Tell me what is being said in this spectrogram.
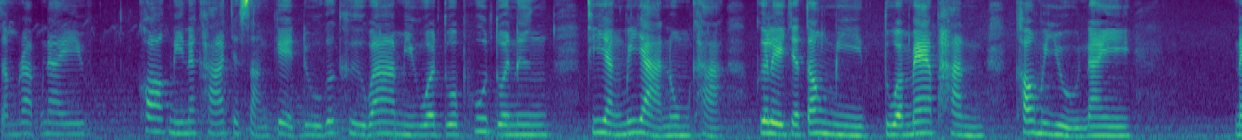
สำหรับในคอกนี้นะคะจะสังเกตดูก็คือว่ามีวัวตัวผู้ตัวหนึ่งที่ยังไม่หย่านมค่ะ ก็เลยจะต้องมีตัวแม่พันธุ์เข้ามาอยู่ในใน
